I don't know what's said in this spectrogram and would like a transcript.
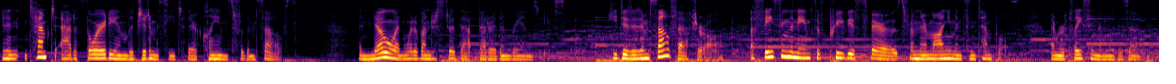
in an attempt to add authority and legitimacy to their claims for themselves. And no one would have understood that better than Ramses. He did it himself, after all, effacing the names of previous pharaohs from their monuments and temples and replacing them with his own.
